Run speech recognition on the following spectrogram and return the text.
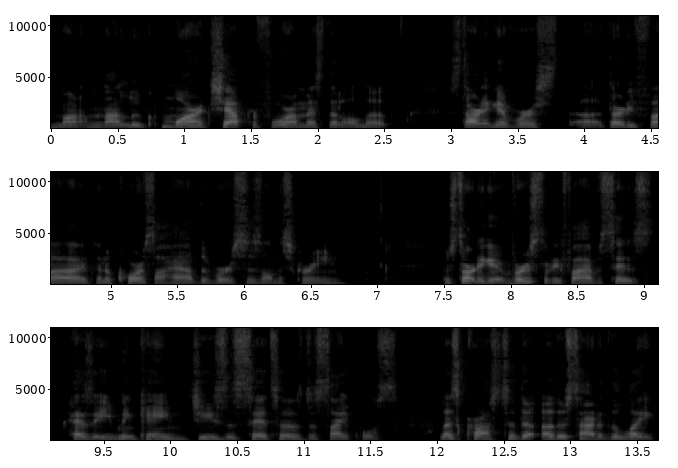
I'm not Luke, Mark chapter 4. I messed that all up. Starting at verse uh, 35, and of course, I'll have the verses on the screen. But starting at verse 35, it says, As evening came, Jesus said to his disciples, Let's cross to the other side of the lake.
